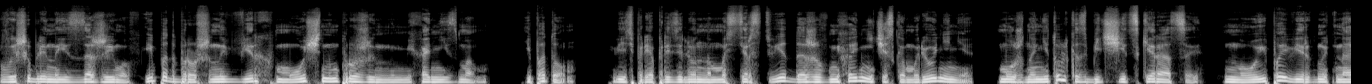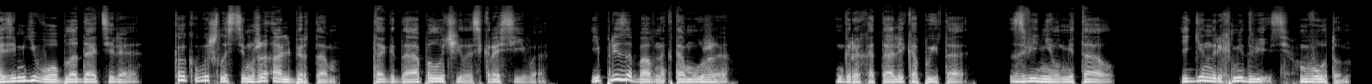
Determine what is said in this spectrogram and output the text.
вышибленный из зажимов и подброшенный вверх мощным пружинным механизмом. И потом, ведь при определенном мастерстве даже в механическом Рёнине можно не только сбить щит с керасы, ну и повергнуть на земь его обладателя, как вышло с тем же Альбертом. Тогда получилось красиво. И призабавно к тому же. Грохотали копыта, звенел металл. И Генрих Медведь, вот он,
